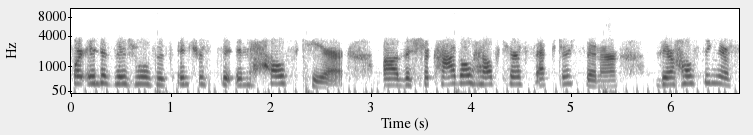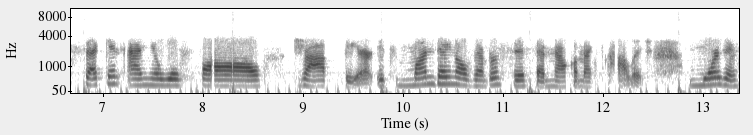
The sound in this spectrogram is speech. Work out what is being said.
for individuals that's interested in health care. Uh, the Chicago Healthcare Sector Center, they're hosting their second annual fall job fair. It's Monday, November 5th at Malcolm X College. More than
